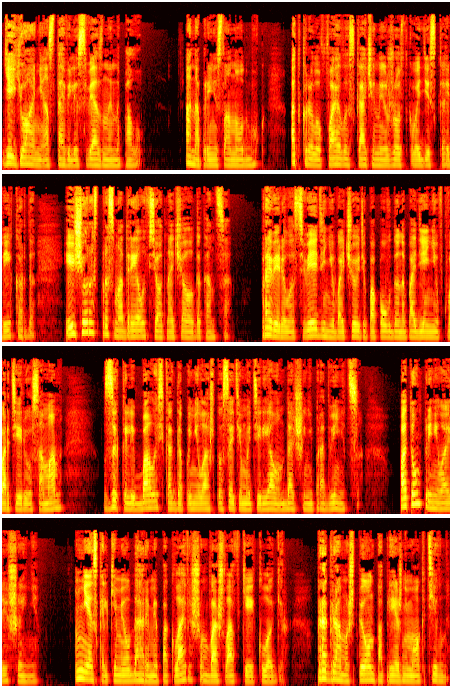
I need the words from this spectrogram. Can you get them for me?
Ее они оставили связанной на полу. Она принесла ноутбук, открыла файлы, скачанные из жесткого диска Рикарда, и еще раз просмотрела все от начала до конца. Проверила сведения в отчете по поводу нападения в квартире у Самана, заколебалась, когда поняла, что с этим материалом дальше не продвинется. Потом приняла решение. Несколькими ударами по клавишам вошла в кейк-логер. Программа «Шпион» по-прежнему активна.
